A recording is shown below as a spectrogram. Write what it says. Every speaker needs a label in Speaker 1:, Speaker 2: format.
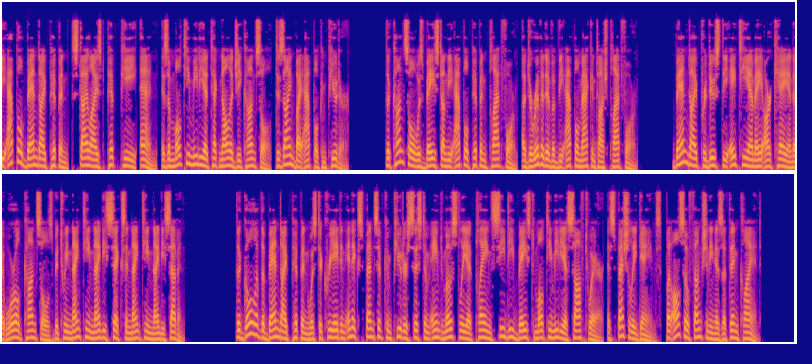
Speaker 1: The Apple Bandai Pippin, stylized PIP P.N., is a multimedia technology console, designed by Apple Computer. The console was based on the Apple Pippin platform, a derivative of the Apple Macintosh platform. Bandai produced the ATM-ARK and At-World consoles between 1996 and 1997. The goal of the Bandai Pippin was to create an inexpensive computer system aimed mostly at playing CD-based multimedia software, especially games, but also functioning as a thin client.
